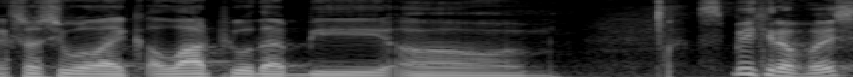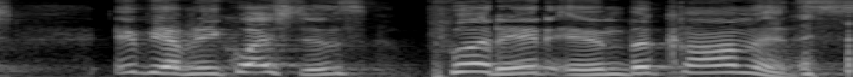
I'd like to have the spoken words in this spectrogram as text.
especially with like a lot of people that be. Um, speaking of which, if you have any questions, put it in the comments.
